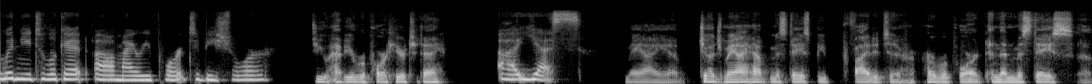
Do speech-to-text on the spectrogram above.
would need to look at uh, my report to be sure. Do you have your report here today? Uh, yes, May I, uh, Judge, may I have Ms. Dace be provided to her, her report? And then Ms. Dace, uh,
